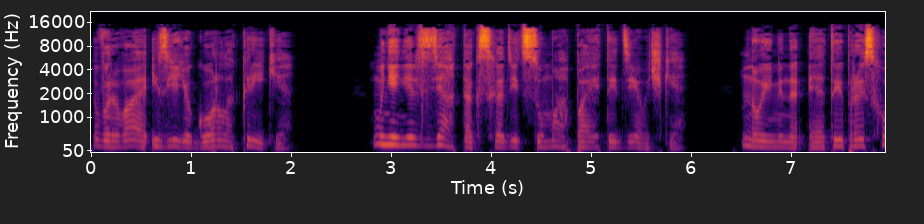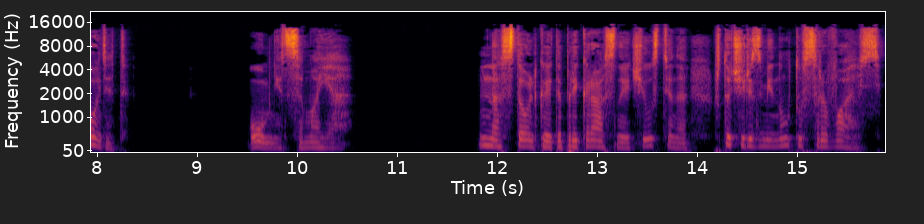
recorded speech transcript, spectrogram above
вырывая из ее горла крики. Мне нельзя так сходить с ума по этой девочке. Но именно это и происходит. Умница моя. Настолько это прекрасно и чувственно, что через минуту срываюсь.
